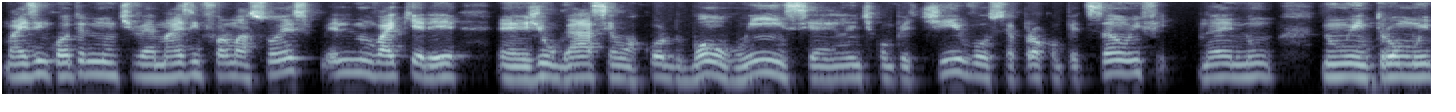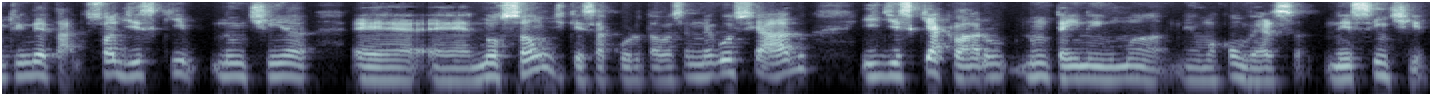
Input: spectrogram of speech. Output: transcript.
Mas enquanto ele não tiver mais informações, ele não vai querer é, julgar se é um acordo bom ou ruim, se é anticompetitivo ou se é pró-competição, enfim, né? Não, não entrou muito em detalhes. Só disse que não tinha é, é, noção de que esse acordo estava sendo negociado e disse que, é claro, não tem nenhuma, nenhuma conversa nesse sentido.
